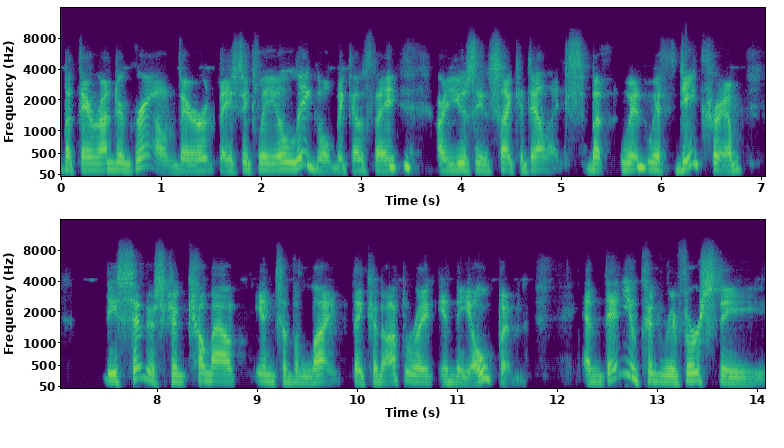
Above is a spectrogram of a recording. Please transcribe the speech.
but they're underground. They're basically illegal because they mm-hmm. are using psychedelics. But with, with Decrim, these centers could come out into the light. They could operate in the open and then you could reverse the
